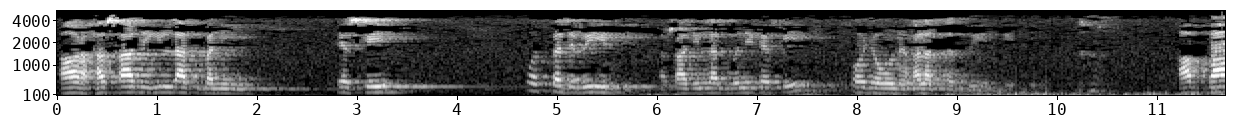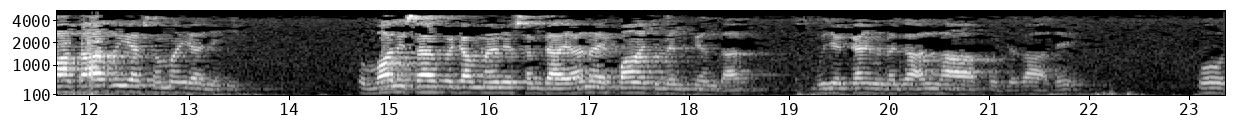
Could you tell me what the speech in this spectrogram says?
اور حسد علت بنی اس کی؟ وہ تدبیر کی۔ حسد علت بنی کس کی؟ وہ جو انہیں غلط تدبیر کی۔ اب بات آ گئی ہے، سمجھ یا نہیں تو مولوی صاحب کو جب میں نے سمجھایا نا پانچ منٹ کے اندر، مجھے کہنے لگا، اللہ آپ کو جگا دے۔ وہ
